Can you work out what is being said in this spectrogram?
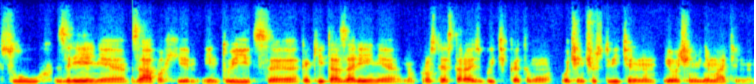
слух, зрение, запахи, интуиция, какие-то озарения, ну, просто я стараюсь быть к этому очень чувствительным и очень внимательным.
